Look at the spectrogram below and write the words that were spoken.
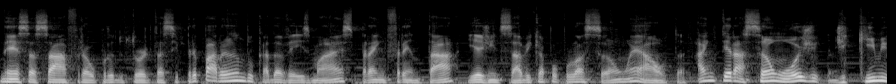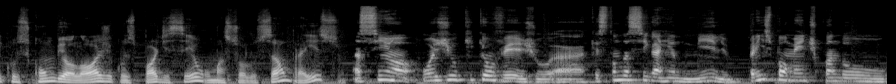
Nessa safra, o produtor está se preparando cada vez mais para enfrentar e a gente sabe que a população é alta. A interação hoje de químicos com biológicos pode ser uma solução para isso? Assim, ó, hoje o que, que eu vejo a questão da cigarrinha do milho, principalmente quando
